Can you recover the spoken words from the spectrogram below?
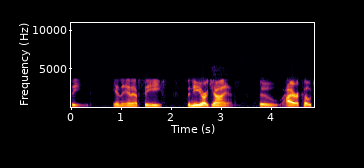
seed in the NFC East. The New York Giants, who hire a coach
